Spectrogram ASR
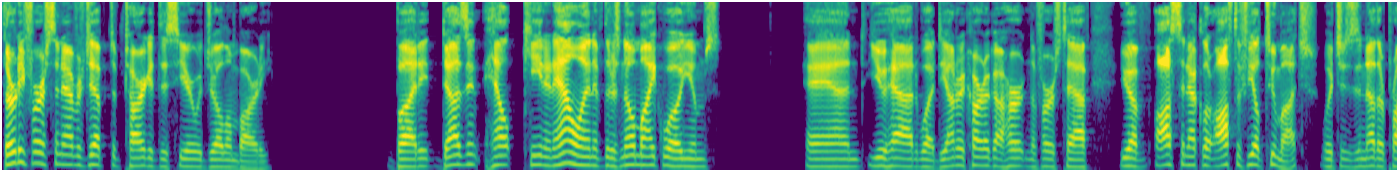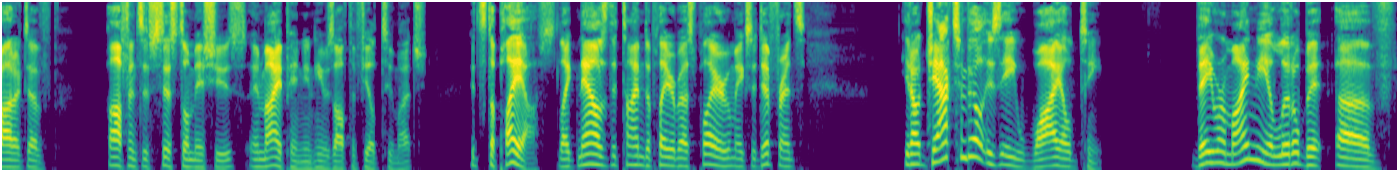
31st in average depth of target this year with Joe Lombardi. But it doesn't help Keenan Allen if there's no Mike Williams. And you had what DeAndre Carter got hurt in the first half. You have Austin Ekeler off the field too much, which is another product of offensive system issues. In my opinion, he was off the field too much. It's the playoffs. Like now is the time to play your best player who makes a difference. You know, Jacksonville is a wild team. They remind me a little bit of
